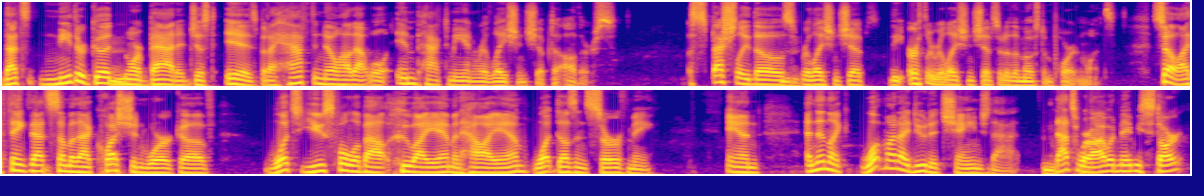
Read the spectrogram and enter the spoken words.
That's neither good Mm. nor bad. It just is. But I have to know how that will impact me in relationship to others, especially those Mm. relationships, the earthly relationships that are the most important ones. So I think that's some of that question work of what's useful about who I am and how I am, what doesn't serve me. And and then like what might I do to change that? Mm. That's where I would maybe start.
